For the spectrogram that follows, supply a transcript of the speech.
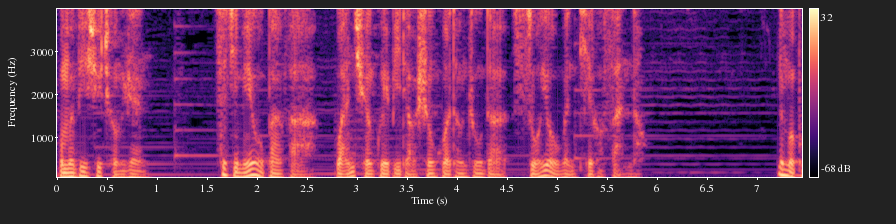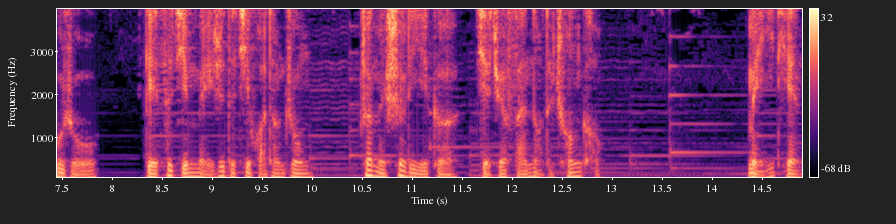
我们必须承认。自己没有办法完全规避掉生活当中的所有问题和烦恼，那么不如给自己每日的计划当中专门设立一个解决烦恼的窗口。每一天，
